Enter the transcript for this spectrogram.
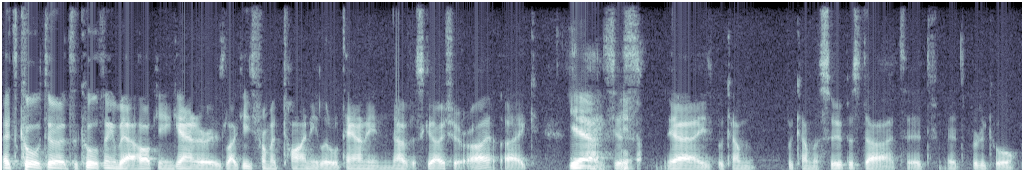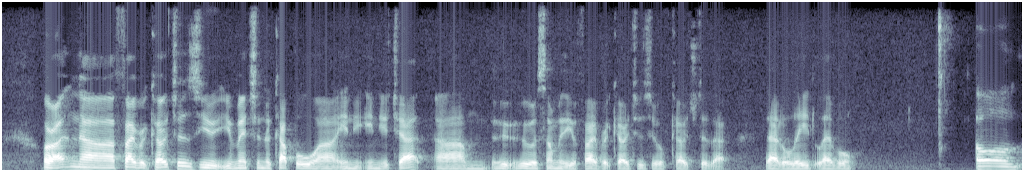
it's cool too. It's a cool thing about hockey in Canada is like he's from a tiny little town in Nova Scotia, right? Like, yeah, he's just yeah, yeah he's become become a superstar. It's it's, it's pretty cool. All right, and uh, favorite coaches? You you mentioned a couple uh, in in your chat. Um, who, who are some of your favorite coaches who have coached at that that elite level? Oh,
